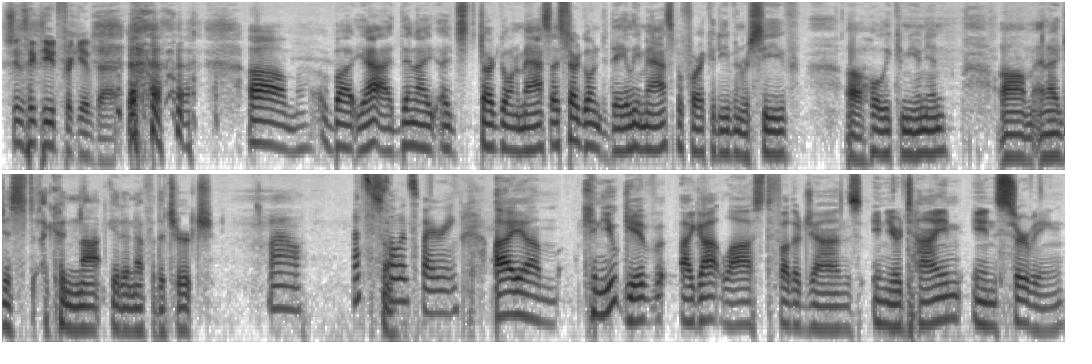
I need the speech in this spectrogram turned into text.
Shouldn't think you'd forgive that. but yeah, then I, I started going to mass. I started going to daily mass before I could even receive uh, Holy Communion, um, and I just I could not get enough of the church. Wow. That's so, So- inspiring. I um can you give I got lost, Father Johns, in your time in serving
